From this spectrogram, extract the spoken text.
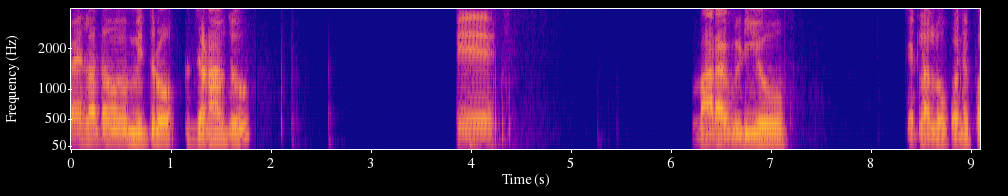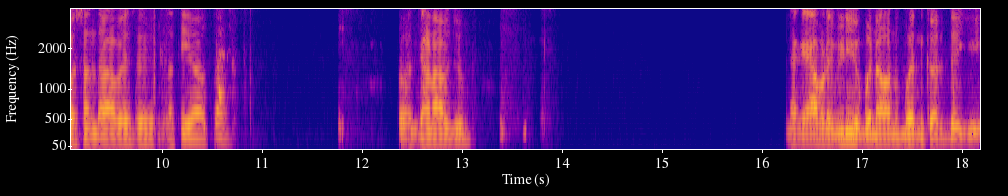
પહેલા તો મિત્રો જણાવજો કે મારા વીડિયો કેટલા લોકોને પસંદ આવે છે, નથી આવતા? તો જણાવજો. ના કે આપણે વીડિયો બનાવવાનું બંધ કરી દઈએ.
